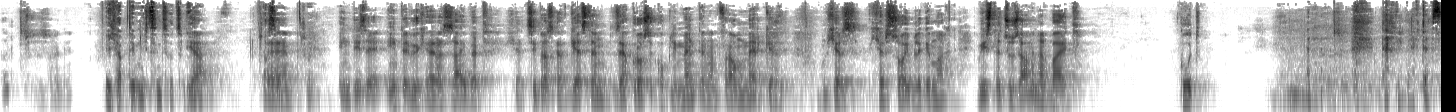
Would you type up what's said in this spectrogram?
Gut. Ich habe dem nichts hinzuzufügen. Ja. So, äh, in diesem Interview, Herr Seibert, Herr Tsipras hat gestern sehr große Komplimente an Frau Merkel und Herr, Herr Schäuble gemacht. Wie ist die Zusammenarbeit? Gut. Das,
